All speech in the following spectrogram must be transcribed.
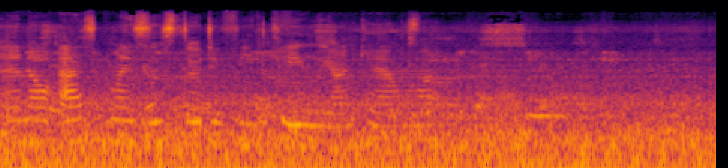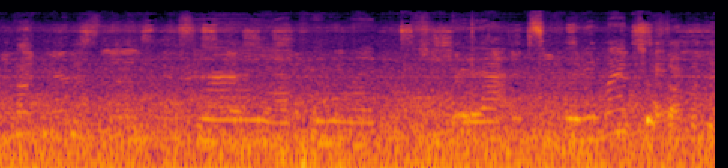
and I'll ask my sister to feed Kaylee on camera. Stop the.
